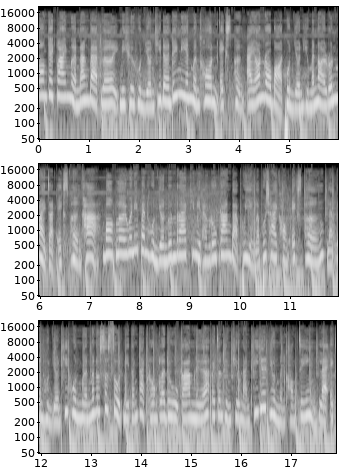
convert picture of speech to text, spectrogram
มองไกลๆเหมือนนางแบบเลย นี่คือหุ่นยนต์ที่เดินได้เนียนเหมือนคน X เพิง Ion Robot หุ่นยนต์ฮิวแมนนอยรุ่นใหม่จาก X เพิงค่ะ บอกเลยว่านี่เป็นหุ่นยนต์รุ่นแรกที่มีทั้งรูปร่างแบบผู้หญิงและผู้ชายของ X เพิงและเป็นหุ่นยนต์ที่หุ่นเหมือนมนุษย์สุดๆมีตั้งแต่โครงกระดูกกล้ามเนื้อไปจนถึงผิวหนังที่ยืดหยุ่นเหมือนของจริง และ X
